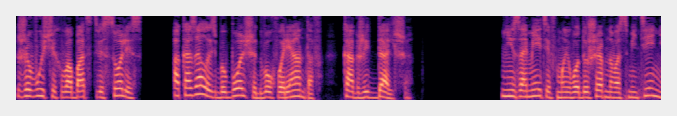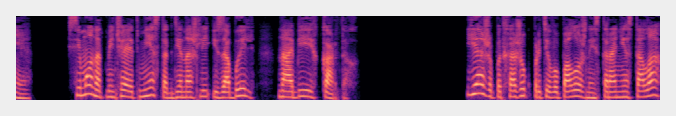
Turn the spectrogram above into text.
живущих в аббатстве Солис, оказалось бы больше двух вариантов, как жить дальше. Не заметив моего душевного смятения, Симон отмечает место, где нашли Изабель, на обеих картах. Я же подхожу к противоположной стороне стола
